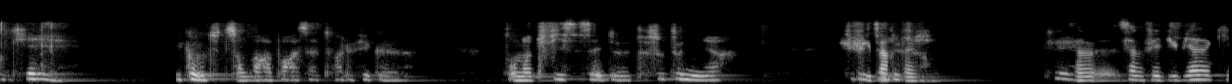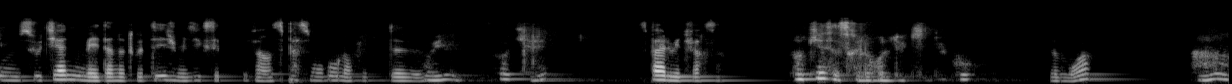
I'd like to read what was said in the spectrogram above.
Ok. Et comment tu te sens par rapport à ça, toi, le fait que ton autre fils essaie de te soutenir? Je Tu suis partagée. Ça me, ça me fait du bien qu'il me soutienne, mais d'un autre côté, je me dis que c'est, enfin, c'est pas son rôle en fait. De, Oui. Ok. c'est pas à lui de faire ça. Ok, ça serait le rôle de qui, du coup? De moi, Ah.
